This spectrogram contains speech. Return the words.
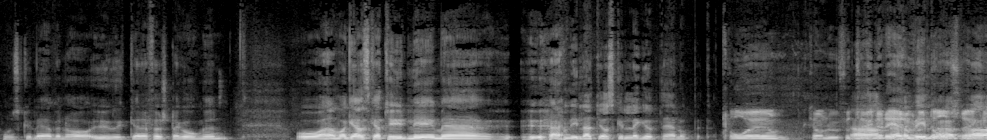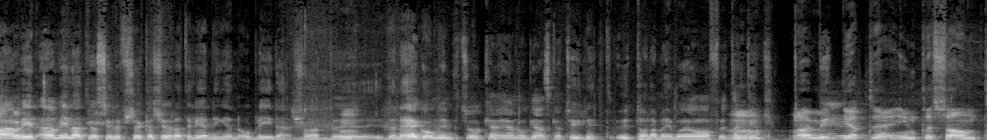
Hon skulle även ha urryckare första gången. Och han var ganska tydlig med hu- hur han ville att jag skulle lägga upp det här loppet. Och eh, kan du förtydliga Ja, det? han, Eller vill, inte han, han, vill, han vill att jag skulle försöka köra till ledningen och bli där. Så att Mm. eh, den här gången så kan jag nog ganska tydligt uttala mig vad jag har för Mm. taktik. Ja, mycket eh, intressant.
